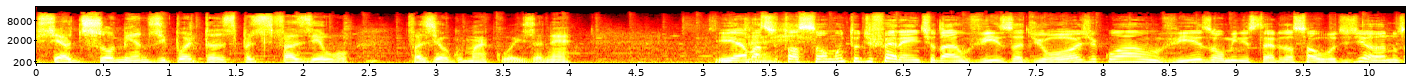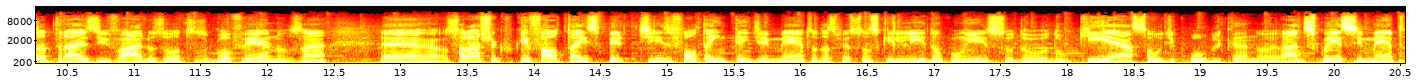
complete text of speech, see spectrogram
Isso é de só menos importância para se fazer, fazer alguma coisa, né? E é uma é. situação muito diferente da Anvisa de hoje com a Anvisa ou o Ministério da Saúde de anos atrás, de vários outros governos, né? É, a senhora acha que o que falta expertise, falta entendimento das pessoas que lidam com isso, do, do que é a saúde pública? No, há desconhecimento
